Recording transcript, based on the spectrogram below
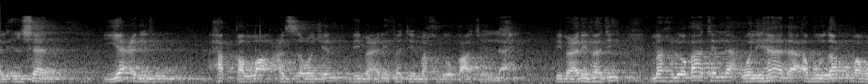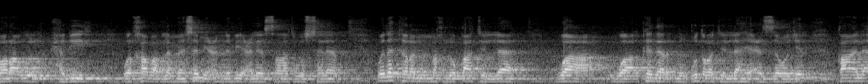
الإنسان يعرف حق الله عز وجل بمعرفة مخلوقات الله. بمعرفة مخلوقات الله ولهذا أبو ذر وهو راوي الحديث والخبر لما سمع النبي عليه الصلاة والسلام وذكر من مخلوقات الله وكذا من قدرة الله عز وجل قال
